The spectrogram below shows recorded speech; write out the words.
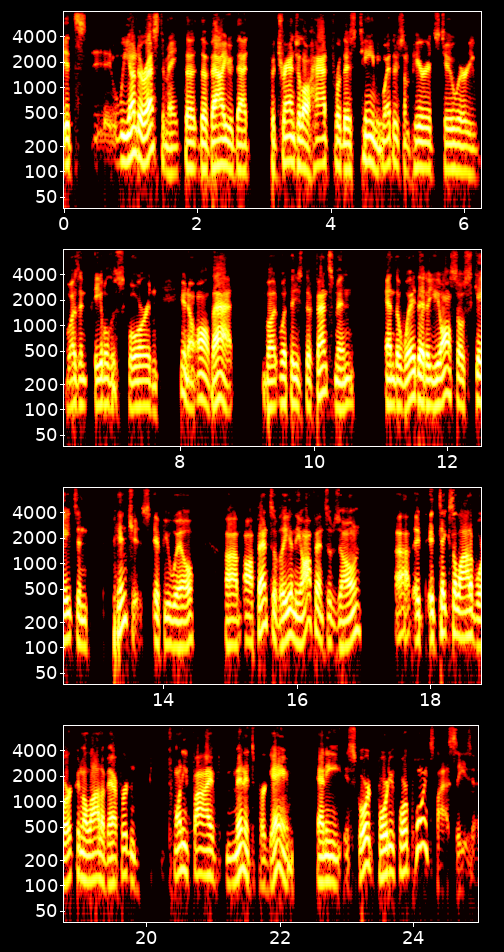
it's, we underestimate the, the value that Pietrangelo had for this team. He went through some periods too where he wasn't able to score and, you know, all that. But with these defensemen and the way that he also skates and pinches, if you will, uh, offensively in the offensive zone, uh, it, it takes a lot of work and a lot of effort and 25 minutes per game. And he scored 44 points last season.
